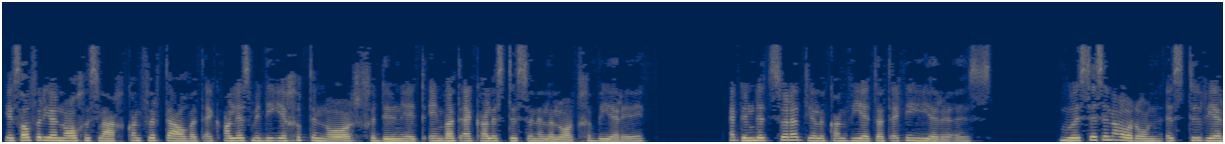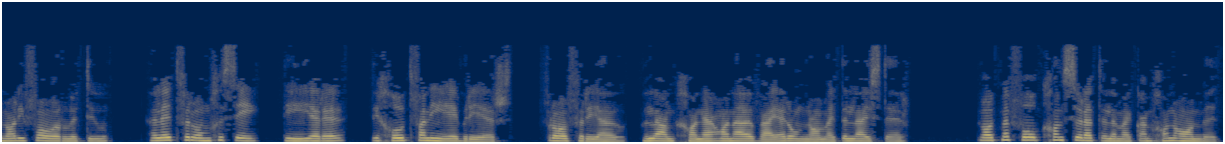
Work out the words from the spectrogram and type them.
Jy sal vir jou nageslag kan vertel wat ik alles met die Egyptenaars gedoen het en wat ik alles tussen hulle laat gebeur het. Ek doen dit zodat so jullie kan weten dat ik die Heere is. Mooses en Aaron is toe weer naar die Faroe toe. Hulle het vir hom gesê, die Heere, die God van die Hebreërs, vraag vir jou, hoe lang gaan hy aanhou weier om na my te luister? Laat my volk gaan zodat so hulle my kan gaan aanbid.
